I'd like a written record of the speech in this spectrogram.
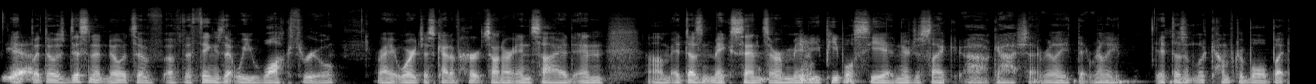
Yeah. And, but those dissonant notes of, of the things that we walk through, right? Where it just kind of hurts on our inside and um, it doesn't make sense, or maybe people see it and they're just like, oh gosh, that really, that really, it doesn't look comfortable. But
